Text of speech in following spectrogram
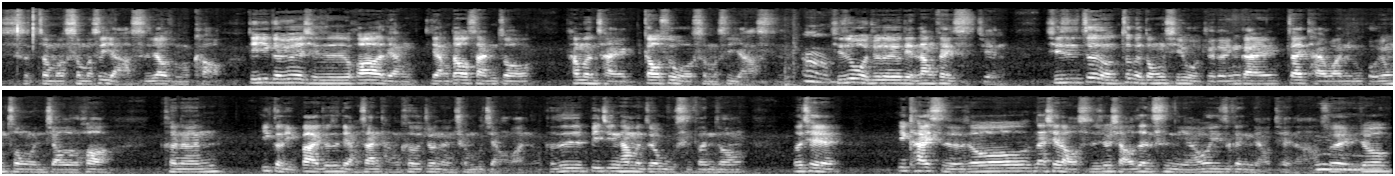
是怎么什么是雅思，要怎么考。第一个月其实花了两两到三周，他们才告诉我什么是雅思。嗯其实我觉得有点浪费时间。其实这种这个东西，我觉得应该在台湾如果用中文教的话，可能一个礼拜就是两三堂课就能全部讲完了。可是毕竟他们只有五十分钟，而且一开始的时候那些老师就想要认识你啊，会一直跟你聊天啊，嗯所以就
